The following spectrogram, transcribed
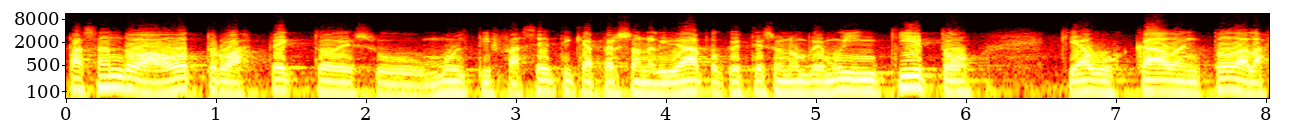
pasando a otro aspecto de su multifacética personalidad, porque usted es un hombre muy inquieto que ha buscado en todas las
